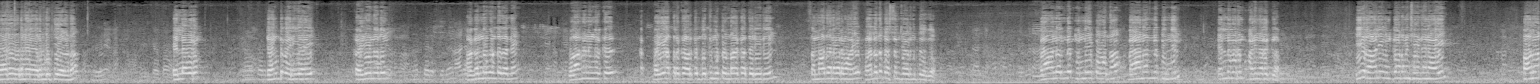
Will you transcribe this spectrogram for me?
റാലി ഉടനെ ആരംഭിക്കുകയാണ്. എല്ലാവരും രണ്ടു വരിയായി കഴിയുന്നതും അകന്നുകൊണ്ട് തന്നെ വാഹനങ്ങൾക്ക് വഴിയാത്രക്കാർക്കും ബുദ്ധിമുട്ടുണ്ടാക്കാത്ത രീതിയിൽ സമാധാനപരമായി വലത് വശം ചേർന്ന് പോകുക. ബാനറിന് മുന്നേ പോകുന്ന ബാനറിന് പിന്നിൽ എല്ലാവരും അണിനിരക്കുക. ഈ റാലി ഉദ്ഘാടനം ചെയ്യുന്നതിനായി പാലാ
